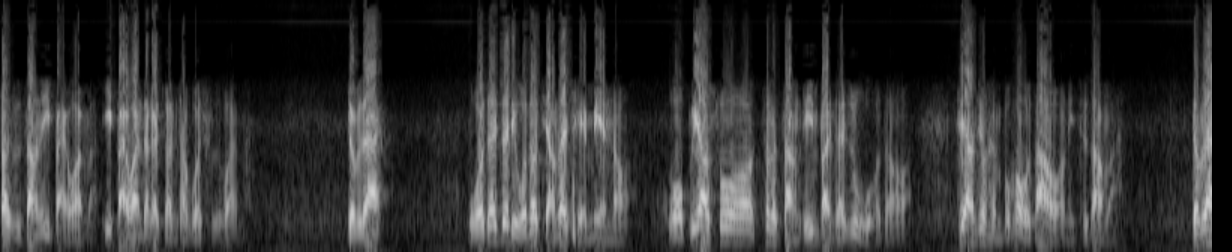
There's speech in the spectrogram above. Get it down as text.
二十张一百万嘛，一百万大概赚超过十万嘛，对不对？我在这里我都讲在前面哦，我不要说这个涨停板才是我的哦，这样就很不厚道哦，你知道吗？对不对？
